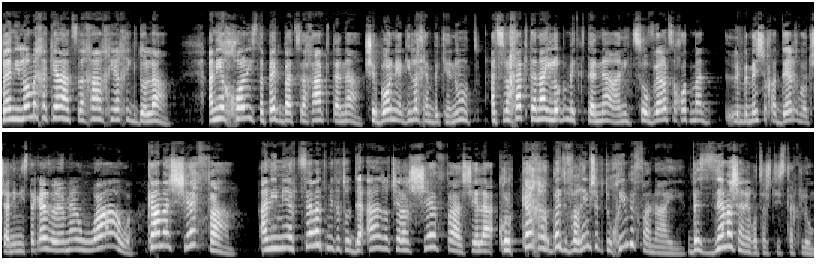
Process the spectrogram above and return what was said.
ואני לא מחכה להצלחה הכי הכי גדולה. אני יכול להסתפק בהצלחה הקטנה, שבו אני אגיד לכם בכנות, הצלחה קטנה היא לא באמת קטנה, אני צובר הצלחות מה... במשך הדרך, וכשאני מסתכלת אני אומר, וואו, כמה שפע. אני מייצר לעצמי את התודעה הזאת של השפע, של כל כך הרבה דברים שפתוחים בפניי. וזה מה שאני רוצה שתסתכלו.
